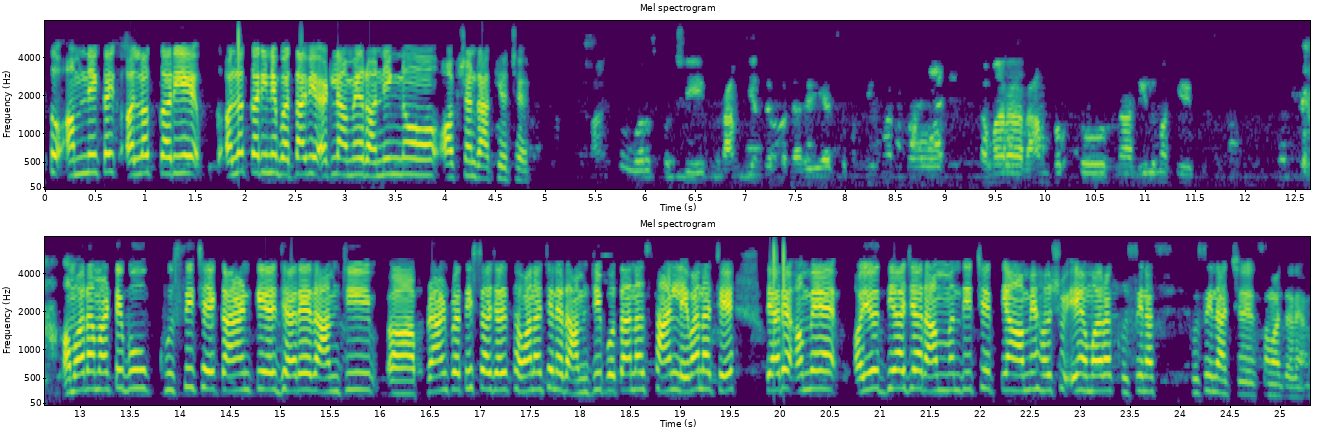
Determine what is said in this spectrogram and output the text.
તો અમને કંઈક અલગ કરીએ અલગ કરીને બતાવીએ એટલે અમે રનિંગનો ઓપ્શન રાખ્યો છે. પાંચસો વર્ષ પછી રામજી અંદર પધારી રહ્યા છો મંદિરમાં તો તમારા રામ ભક્તોના દિલમાં કેવી અમારા માટે બહુ ખુશી છે કારણ કે જ્યારે રામજી પ્રાણ પ્રતિષ્ઠા જ્યારે થવાના છે ને રામજી પોતાના સ્થાન લેવાના છે ત્યારે અમે અયોધ્યા જ્યાં રામ મંદિર છે ત્યાં અમે હશું એ અમારા ખુશીના ખુશીના છે સમાચાર એમ.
